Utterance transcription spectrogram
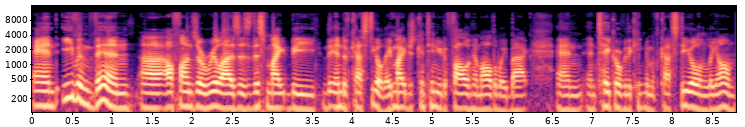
And even then, Alfonso realizes this might be the end of Castile. They might just continue to follow him all the way back and, and take over the kingdom of Castile and Leon.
